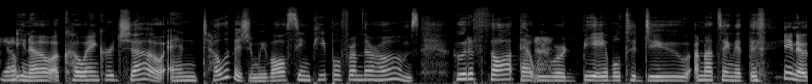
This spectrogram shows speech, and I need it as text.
yep. you know, a co anchored show. And television, we've all seen people from their homes. Who would have thought that we would be able to do? I'm not saying that this, you know,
